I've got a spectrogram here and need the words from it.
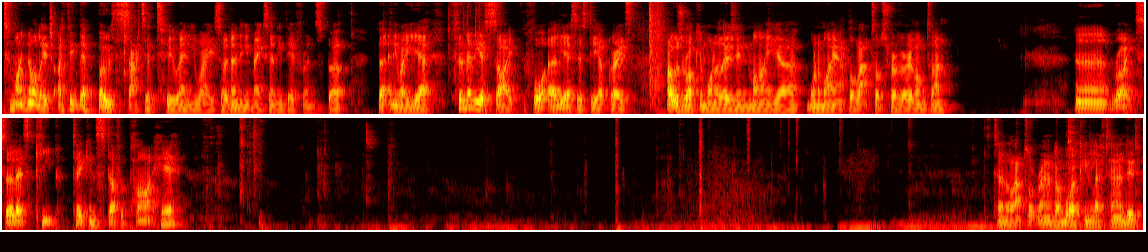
to my knowledge, I think they're both SATA 2 anyway, so I don't think it makes any difference. But but anyway, yeah, familiar sight for early SSD upgrades. I was rocking one of those in my uh, one of my Apple laptops for a very long time. Uh, right, so let's keep taking stuff apart here. Let's turn the laptop round. I'm working left-handed.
